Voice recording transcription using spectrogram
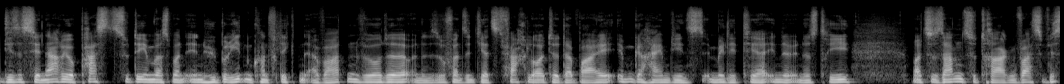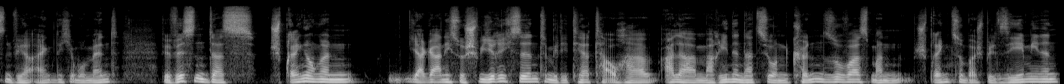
dieses Szenario passt zu dem, was man in hybriden Konflikten erwarten würde. Und insofern sind jetzt Fachleute dabei, im Geheimdienst, im Militär, in der Industrie, mal zusammenzutragen, was wissen wir eigentlich im Moment. Wir wissen, dass Sprengungen ja gar nicht so schwierig sind. Militärtaucher aller Marinenationen können sowas. Man sprengt zum Beispiel Seeminen.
